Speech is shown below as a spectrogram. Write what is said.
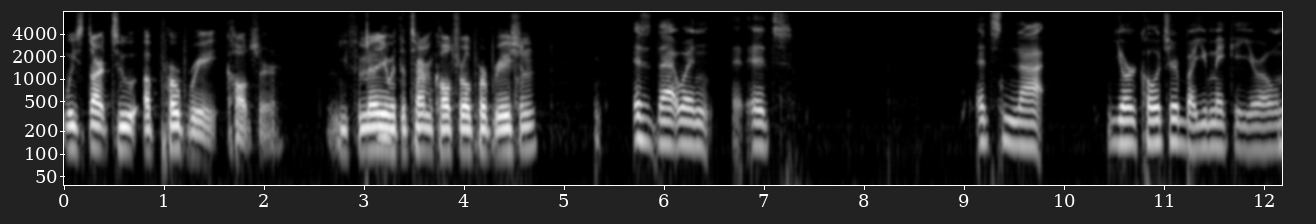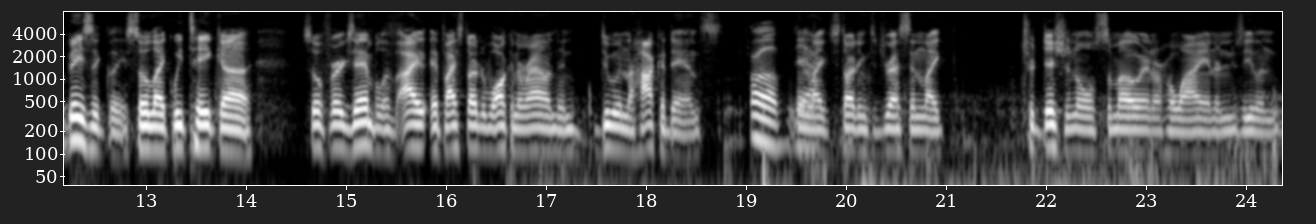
we start to appropriate culture. You familiar with the term cultural appropriation? is that when it's it's not your culture, but you make it your own? Basically, so like we take, uh, so for example, if I if I started walking around and doing the haka dance Oh yeah, and like starting to dress in like traditional Samoan or Hawaiian or New Zealand,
